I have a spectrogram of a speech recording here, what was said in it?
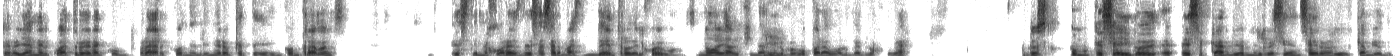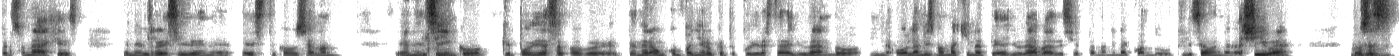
Pero ya en el 4 era comprar con el dinero que te encontrabas, este, mejoras de esas armas dentro del juego, no al final del juego para volverlo a jugar. Entonces, como que se ha ido eh, ese cambio en el Resident 0, el cambio de personajes, en el Resident, eh, este, ¿cómo se llaman? En el 5, que podías tener a un compañero que te pudiera estar ayudando, o la misma máquina te ayudaba de cierta manera cuando utilizaban a la Shiva. Entonces,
